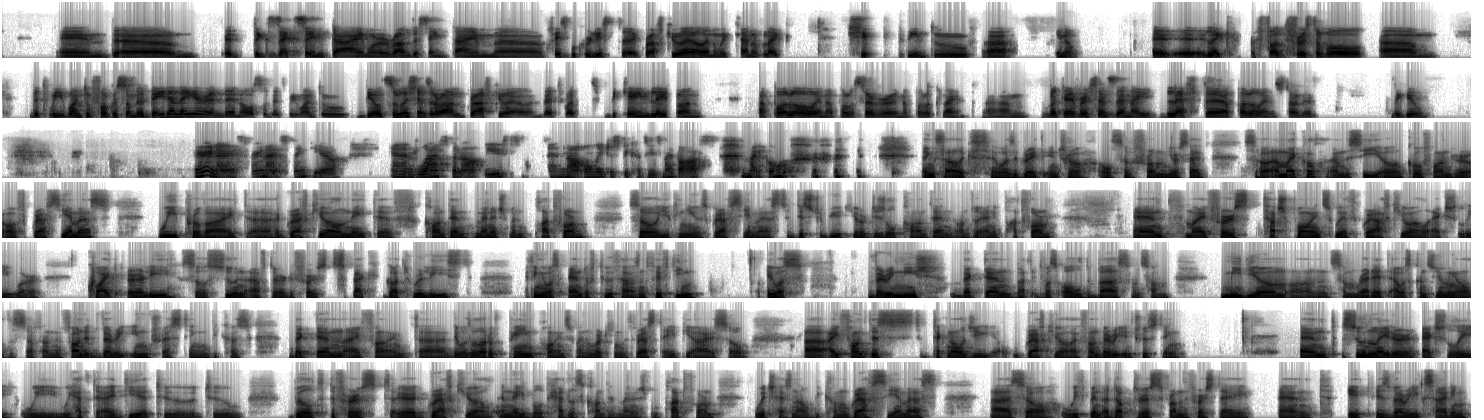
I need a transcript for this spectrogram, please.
And um, at the exact same time or around the same time, uh, Facebook released uh, GraphQL and we kind of like shifted into, uh, you know, uh, uh, like thought first of all um, that we want to focus on the data layer and then also that we want to build solutions around GraphQL. And that's what became later on Apollo and Apollo Server and Apollo Client. Um, but ever since then, I left uh, Apollo and started the guild. Very nice, very nice. Thank you. And last but not least, and not only just because he's my boss, Michael. Thanks, Alex. It was a great intro also from your side. So I'm Michael. I'm the CEO and co-founder of Graph CMS. We provide a GraphQL native content management platform so you can use Graph CMS to distribute your digital content onto any platform. And my first touch points with GraphQL actually were quite early. So soon after the first spec got released, I think it was end of 2015. It was very niche back then, but it was all the buzz on some medium on some reddit i was consuming all the stuff and i found it very interesting because back then I find uh, there was a lot of pain points when working with REST API. So uh, I found this technology, GraphQL, I found very interesting. And soon later, actually, we, we had the idea to, to build the first uh, GraphQL enabled headless content management platform, which has now become Graph CMS. Uh, so we've been adopters from the first day, and it is very exciting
